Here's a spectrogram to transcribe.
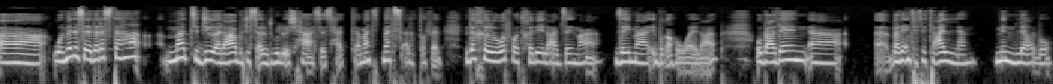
آه والمدرسة اللي درستها ما تدي له ألعاب وتسأله وتقول له إيش حاسس حتى. ما ما تسأل الطفل. تدخله الغرفة وتخليه يلعب زي ما زي ما يبغى هو يلعب. وبعدين آه، بعدين أنت تتعلم من لعبه.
